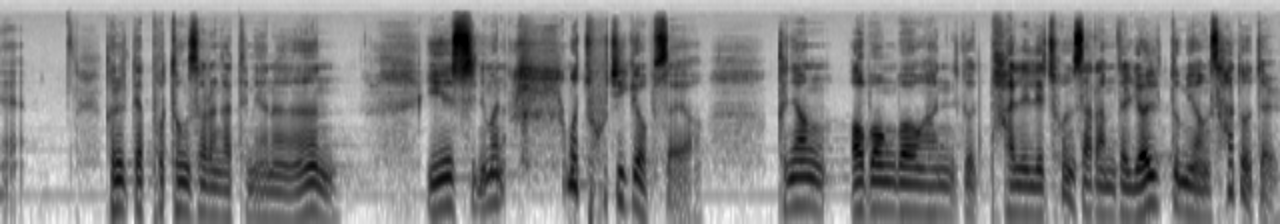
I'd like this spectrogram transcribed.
예. 그럴 때 보통 사람 같으면은 예수님은 아무 조직이 없어요. 그냥 어벙벙한 그 발릴리 촌 사람들 12명 사도들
